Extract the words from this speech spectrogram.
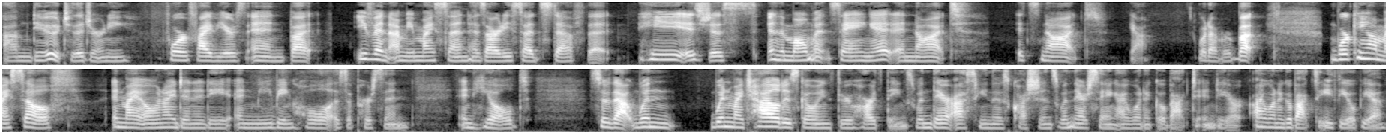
um, new to the journey, four or five years in. But even, I mean, my son has already said stuff that he is just in the moment saying it and not, it's not, yeah, whatever. But working on myself and my own identity and me being whole as a person and healed so that when when my child is going through hard things when they're asking those questions when they're saying i want to go back to india or i want to go back to ethiopia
